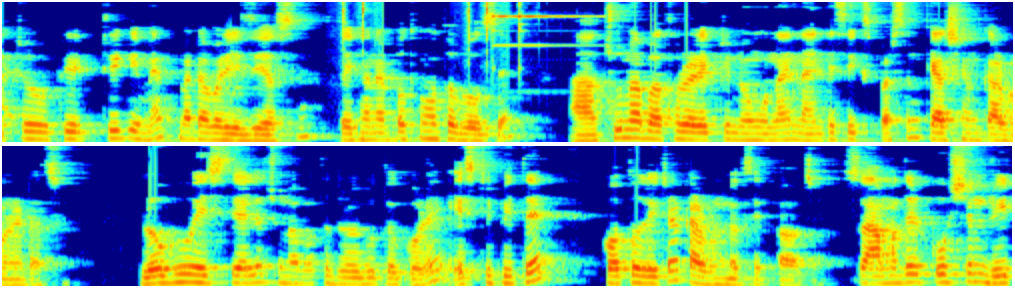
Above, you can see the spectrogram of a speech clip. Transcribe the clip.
একটু ট্রিকি ম্যাথ বাট আবার ইজি আছে। তো এখানে প্রথমত বলছে চুনা পাথরের একটি নমুনায় ninety six percent calcium carbonate আছে। লঘু এইচসিএল এ চুনা পাথর দ্রবীভূত করে এসটিপিতে কত লিটার কার্বন ডাইঅক্সাইড পাওয়া যায়? সো আমাদের কোশ্চেন রিড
